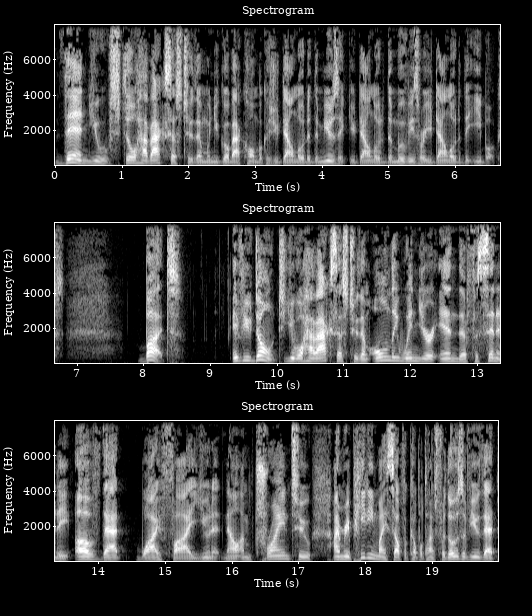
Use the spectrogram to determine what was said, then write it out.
then you still have access to them when you go back home because you downloaded the music, you downloaded the movies, or you downloaded the ebooks. But if you don't, you will have access to them only when you're in the vicinity of that Wi-Fi unit. Now I'm trying to I'm repeating myself a couple times for those of you that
